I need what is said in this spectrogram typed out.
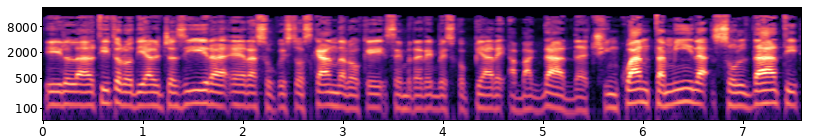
il titolo di Al Jazeera era su questo scandalo che sembrerebbe scoppiare a Baghdad. 50.000 soldati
